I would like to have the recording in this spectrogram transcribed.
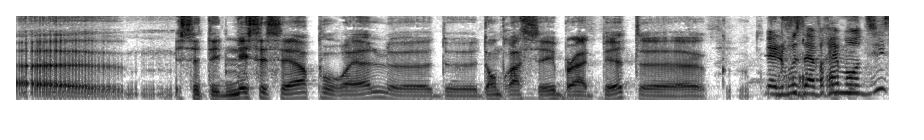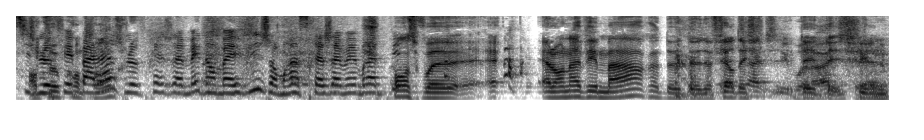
euh, c'était nécessaire pour elle de d'embrasser Brad Pitt. elle vous a vraiment dit si je le fais pas là, je le ferai jamais dans ma vie. J'embrasserai jamais Brad Pitt. Je pense. Ouais, elle en avait marre de, de, de faire des, des, des films.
